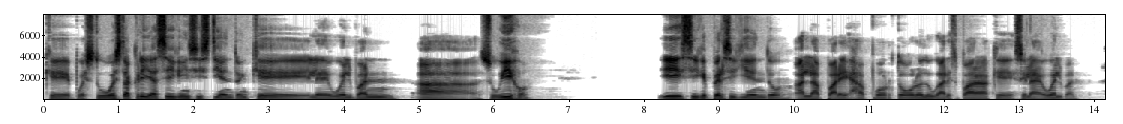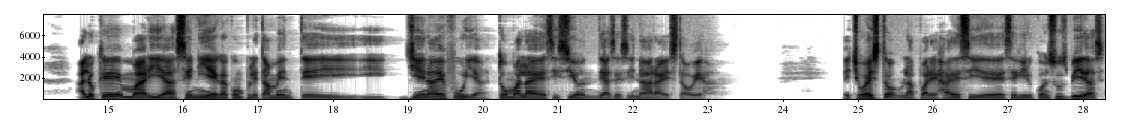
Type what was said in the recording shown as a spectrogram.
que pues tuvo esta cría sigue insistiendo en que le devuelvan a su hijo y sigue persiguiendo a la pareja por todos los lugares para que se la devuelvan. A lo que María se niega completamente y, y llena de furia, toma la decisión de asesinar a esta oveja. Hecho esto, la pareja decide seguir con sus vidas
